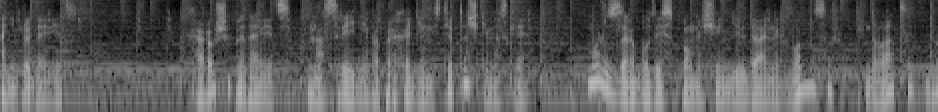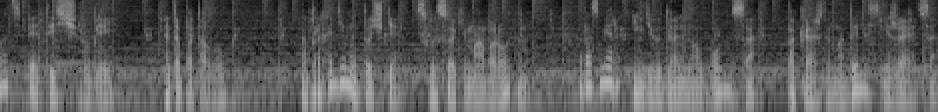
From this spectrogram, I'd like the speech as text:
а не продавец. Хороший продавец на средней по проходимости точке в Москве может заработать с помощью индивидуальных бонусов 20-25 тысяч рублей. Это потолок. На проходимой точке с высоким оборотом размер индивидуального бонуса по каждой модели снижается,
